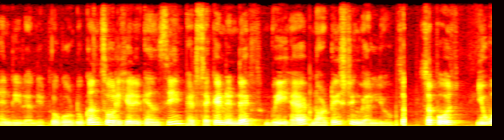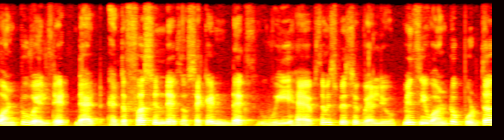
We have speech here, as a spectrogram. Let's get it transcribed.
and rerun it. So go to console here you can see at second index we have not a string value. So Suppose you want to validate that at the first index or second index we have some specific value. Means you want to put the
